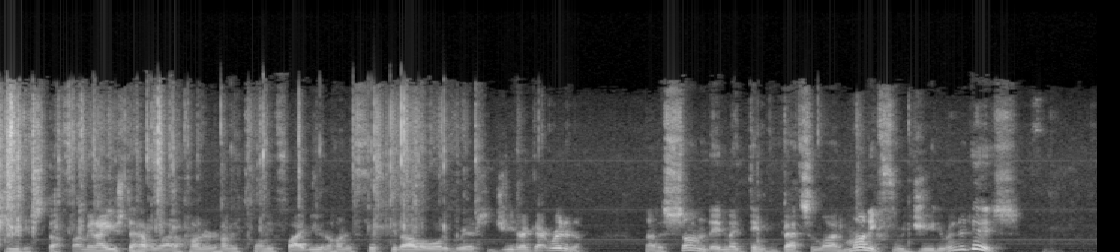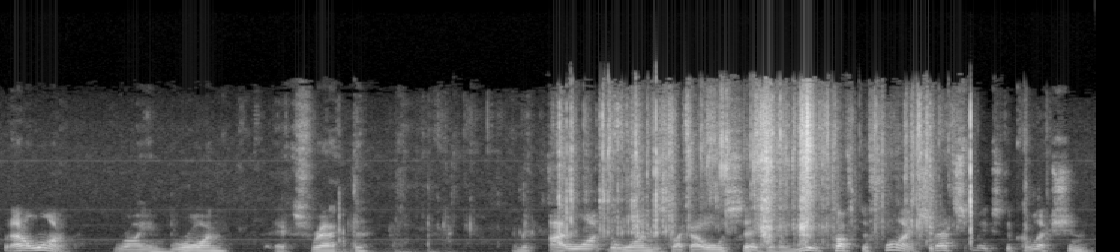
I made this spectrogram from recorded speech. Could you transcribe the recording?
Jeter stuff. I mean, I used to have a lot of 100, 125, even $150 autographs of Jeter. I got rid of them. Now, to some, they might think that's a lot of money for a Jeter, and it is. But I don't want him. Ryan Braun, X-Fractor. I mean, I want the ones, like I always said, that are real tough to find. So that makes the collection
